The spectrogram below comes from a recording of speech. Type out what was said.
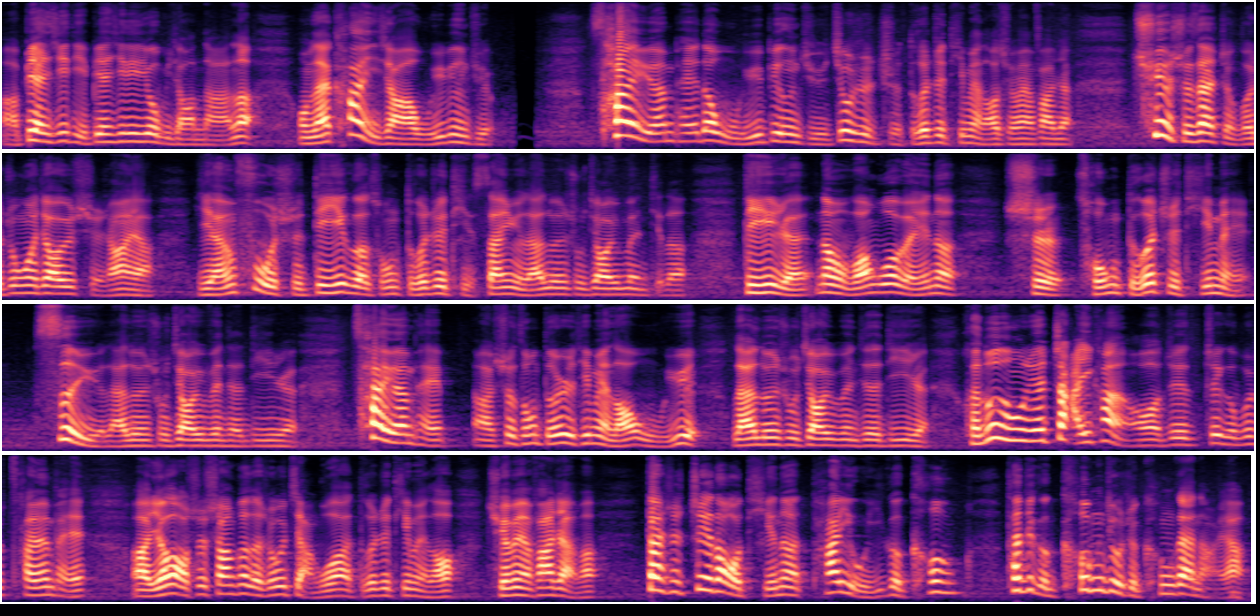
啊，辨析题，辨析题就比较难了。我们来看一下啊，五育并举，蔡元培的五育并举就是指德智体美劳全面发展。确实，在整个中国教育史上呀，严复是第一个从德智体三育来论述教育问题的第一人。那么王国维呢，是从德智体美四育来论述教育问题的第一人。蔡元培啊，是从德智体美劳五育来论述教育问题的第一人。很多的同学乍一看，哦，这这个不是蔡元培啊？姚老师上课的时候讲过啊，德智体美劳全面发展吗？但是这道题呢，它有一个坑，它这个坑就是坑在哪儿呀？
